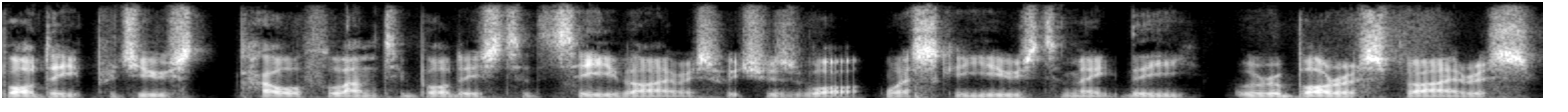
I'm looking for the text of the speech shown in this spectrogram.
body produced powerful antibodies to the T virus, which was what Wesker used to make the Uroboros virus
